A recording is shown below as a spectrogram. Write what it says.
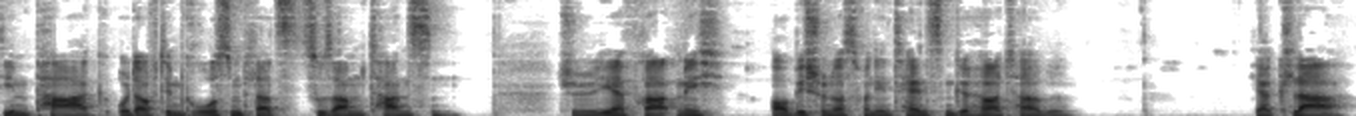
die im Park oder auf dem großen Platz zusammen tanzen. Julia fragt mich, ob ich schon was von den Tänzen gehört habe. Ja klar,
